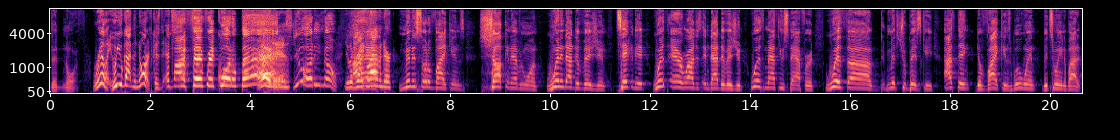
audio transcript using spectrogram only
the North. Really? Who you got in the North? Because that's My favorite quarterback. There it is. You already know. You look I great in lavender. Minnesota Vikings shocking everyone, winning that division, taking it with Aaron Rodgers in that division, with Matthew Stafford, with uh, Mitch Trubisky. I think the Vikings will win between about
